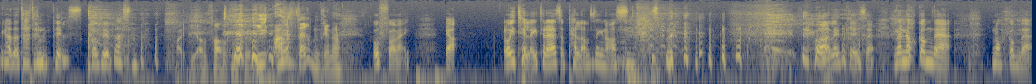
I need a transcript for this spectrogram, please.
Jeg hadde tatt en pils på flyplassen. Nei, i all verden. Trine. I all verden, Trine! Uff a meg. Ja. Og i tillegg til det så peller han seg i nesen. det var litt krise. Men nok om det. Nok om det.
